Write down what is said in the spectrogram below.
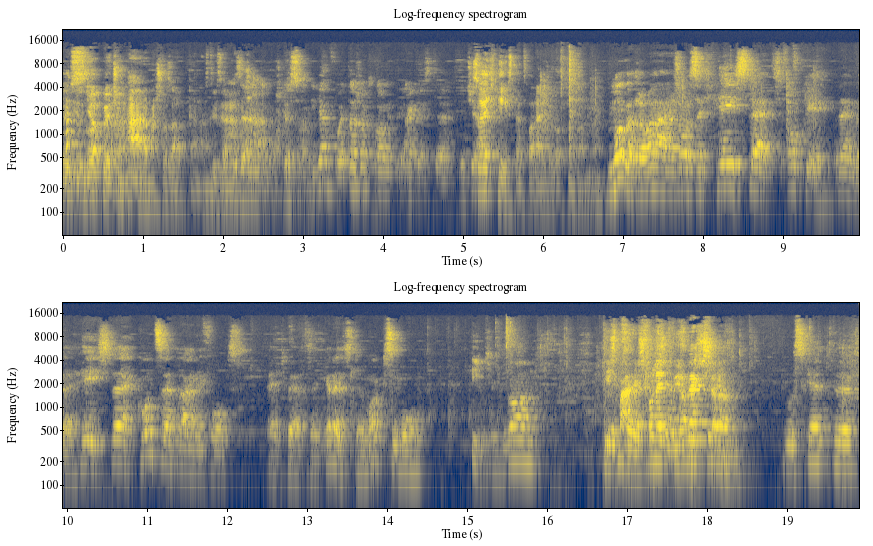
Hát ugye a pölcsön hármas az arkánál. 13. 13. Köszönöm. Igen, folytasd akkor, amit elkezdte. Szóval egy hastet varázsolok magamnak. Magadra varázsolsz egy haste-et. Oké, okay, rendben. Haste, koncentrálni fogsz. Egy percen keresztül maximum. Így. Így van. És már is van egy újabb action Plusz kettő.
